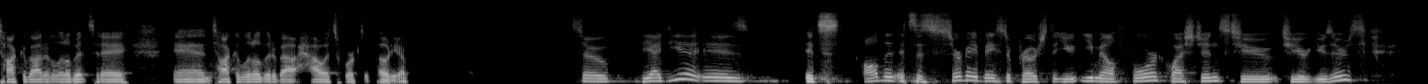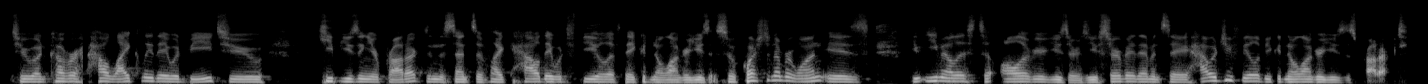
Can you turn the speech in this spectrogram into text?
talk about it a little bit today and talk a little bit about how it's worked at Podium. So the idea is it's all the it's a survey based approach that you email four questions to to your users to uncover how likely they would be to keep using your product in the sense of like how they would feel if they could no longer use it. So question number 1 is you email this to all of your users. You survey them and say, "How would you feel if you could no longer use this product?"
